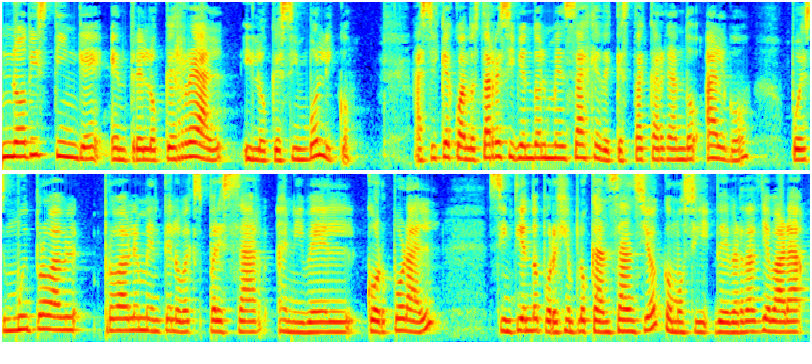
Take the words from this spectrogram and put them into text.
no distingue entre lo que es real y lo que es simbólico. Así que cuando está recibiendo el mensaje de que está cargando algo, pues muy probablemente lo va a expresar a nivel corporal, sintiendo, por ejemplo, cansancio, como si de verdad llevara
